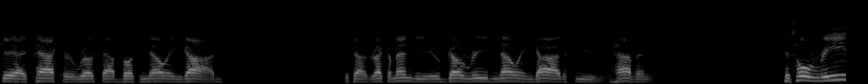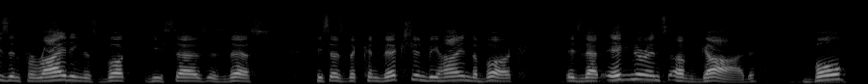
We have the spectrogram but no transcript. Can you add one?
J.I. Packer wrote that book, Knowing God, which I would recommend to you. Go read Knowing God if you haven't. His whole reason for writing this book, he says, is this. He says, the conviction behind the book is that ignorance of God, both,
